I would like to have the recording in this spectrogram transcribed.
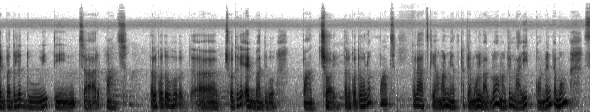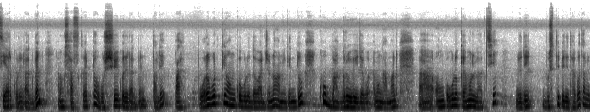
এক বাদ দিলে দুই, তিন, চার, পাঁচ। তাহলে কত ছ থেকে এক বাদ দেব, পাঁচ, ছয়। তাহলে কত হলো? পাঁচ। তাহলে আজকে আমার ম্যাথটা কেমন লাগল? আমাকে লাইক, কমেন্ট এবং শেয়ার করে রাখবেন এবং সাবস্ক্রাইবটা অবশ্যই করে রাখবেন। তাহলে পরবর্তী অঙ্কগুলো দেওয়ার জন্য আমি কিন্তু খুব আগ্রহী হয়ে যাব এবং আমার অঙ্কগুলো কেমন লাগছে যদি বুঝতে পেরে থাকো তাহলে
